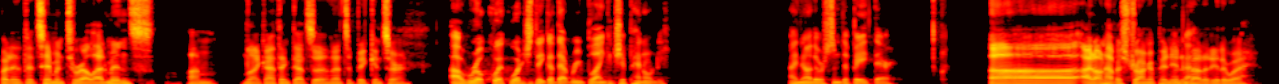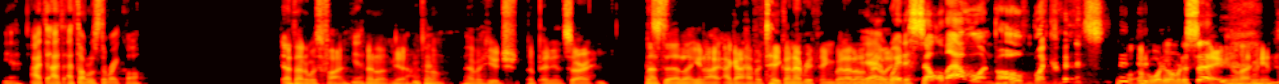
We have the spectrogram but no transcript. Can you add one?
but if it's him and Terrell Edmunds, I'm like I think that's a that's a big concern. Uh, real quick, what did you think of that Reed Blankenship penalty? I know there was some debate there. Uh, I don't have a strong opinion okay. about it either way. Yeah, I, th- I thought it was the right call. I thought it was fine. Yeah, I don't. Yeah, okay. I don't have a huge opinion. Sorry. Mm-hmm. That's, Not that you know, I, I, gotta have a take on everything, but I don't. Yeah, really. way to sell that one, Bo. My goodness. what do you want me to say? You know, I mean,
